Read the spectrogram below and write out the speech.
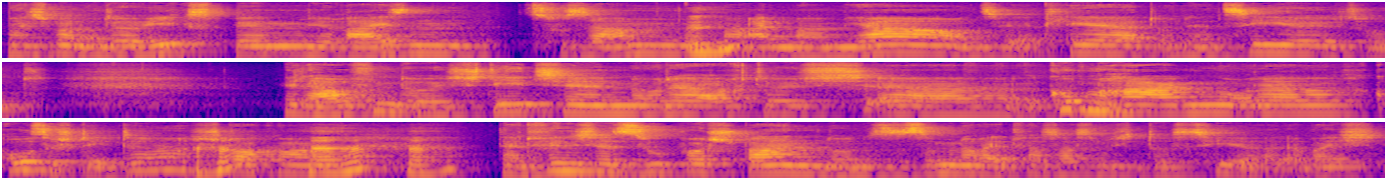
manchmal unterwegs bin. Wir reisen zusammen mhm. immer einmal im Jahr und sie erklärt und erzählt und wir laufen durch Städtchen oder auch durch äh, Kopenhagen oder große Städte, aha, Stockholm. Aha, aha. Dann finde ich das super spannend und es ist immer noch etwas, was mich interessiert. Aber ich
